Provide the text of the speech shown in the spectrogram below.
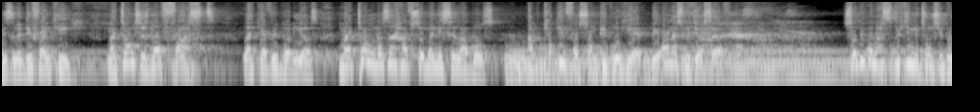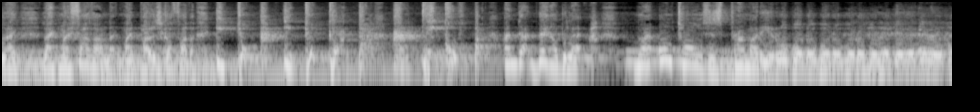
is in a different key. My tongue is not fast like everybody else. My tongue doesn't have so many syllables. I'm talking for some people here. Be honest with yourself. Some people are speaking in tongues. You be like, like my father, like my biological father. And. And then I'll be like, ah, my own tongues is primary. Robo, robo, robo, robo, robo, robo, robo.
